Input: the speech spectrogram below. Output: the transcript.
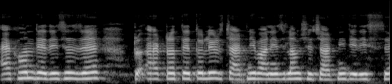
এখন দিয়ে দিচ্ছে যে, একটা তেঁতুলির চাটনি বানিয়েছিলাম, সেই চাটনি দিয়ে দিচ্ছে।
